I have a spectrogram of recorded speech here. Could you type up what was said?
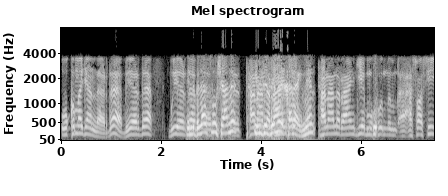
o'qimaganlarda bu yerda bu yerda endi bilasizmi o'shani tanani qarang men tanani rangi muhim asosiy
